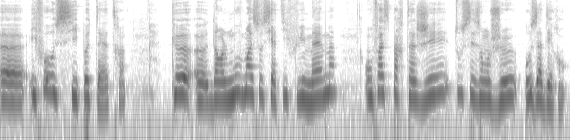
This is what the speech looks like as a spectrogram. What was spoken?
il faut aussi peut-être que dans le mouvement associatif lui-même, on fasse partager tous ces enjeux aux adhérents.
